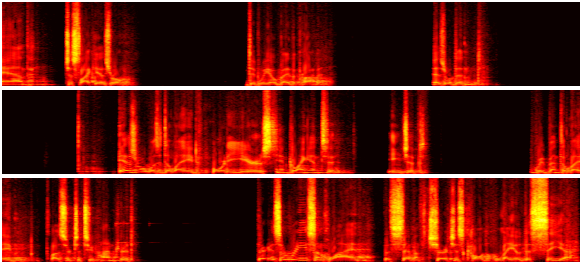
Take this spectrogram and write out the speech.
And just like Israel, did we obey the prophet? Israel didn't. Israel was delayed 40 years in going into Egypt. We've been delayed closer to 200. There is a reason why the seventh church is called Laodicea.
